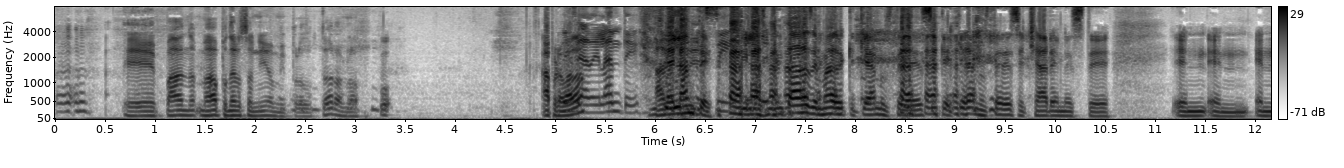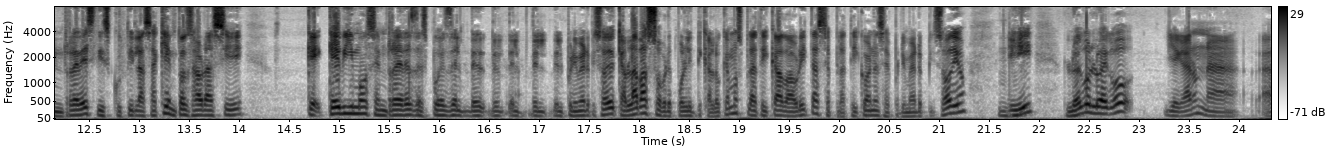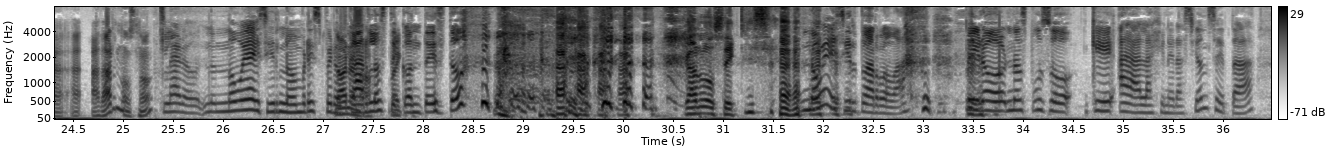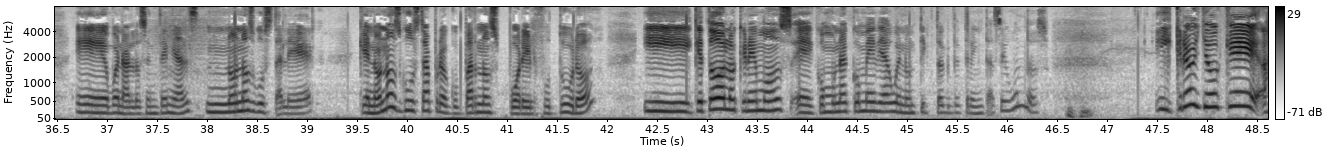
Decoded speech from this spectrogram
Eh, ¿Me va a poner sonido mi productor o no? ¿Aprobado? adelante. Adelante. Y las mentadas de madre que quieran ustedes, que quieran ustedes echar en este en, en, en redes y discutirlas aquí. Entonces ahora sí, ¿Qué, vimos en redes después del, del, primer episodio que hablaba sobre política? Lo que hemos platicado ahorita se platicó en ese primer episodio y luego, luego llegaron a, a, darnos, ¿no? Claro, no, voy a decir nombres, pero Carlos, te contesto. Carlos X. no voy a decir tu arroba, pero nos puso que a la generación Z, eh, bueno, a los centennials, no nos gusta leer, que no nos gusta preocuparnos por el futuro y que todo lo queremos eh, como una comedia o en un TikTok de 30 segundos. Y creo yo que... Ah,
